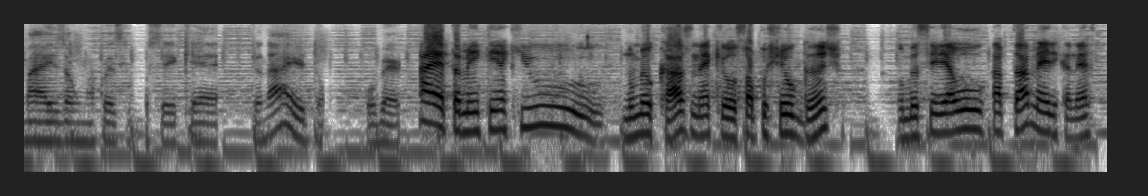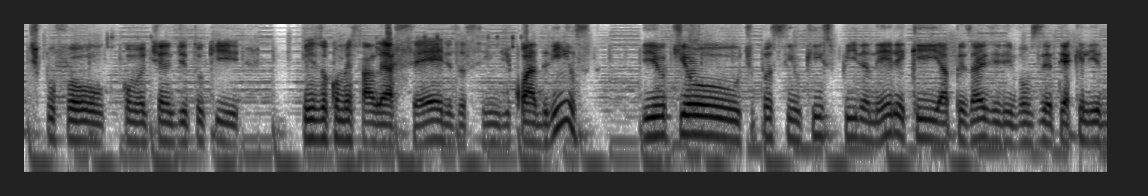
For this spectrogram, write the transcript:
mais alguma coisa que você quer mencionar, Ayrton? Roberto? Ah, é, também tem aqui o. No meu caso, né, que eu só puxei o gancho. O meu seria o Capitão América, né? Tipo, foi, o- como eu tinha dito, que fez eu começar a ler as séries, assim, de quadrinhos. E o que eu, tipo assim, o que inspira nele é que, apesar de ele, vamos dizer, ter aquele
